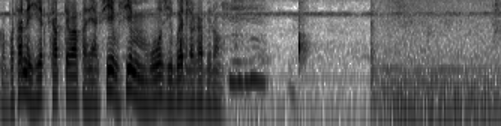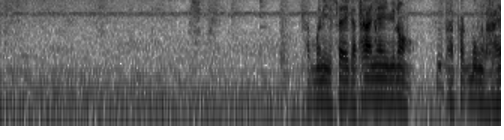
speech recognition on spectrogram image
ครับกับพ่ท่านในเฮ็ดครับ แต่ว่าผันอยากซิมซิมหมูสีเบิดแล้วครับพี่น้องครับมื่อนี้ใส่กระทะง่ายพี่น้องผัดผักบุ้งหลาย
